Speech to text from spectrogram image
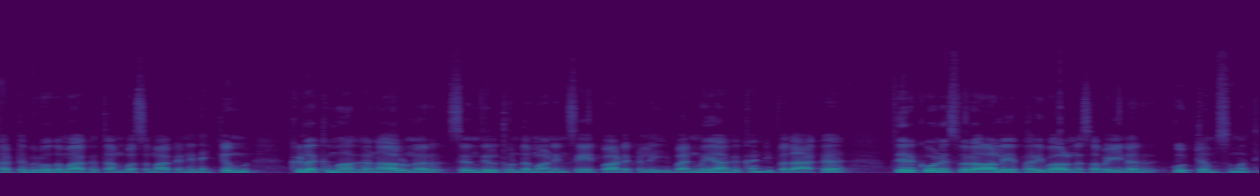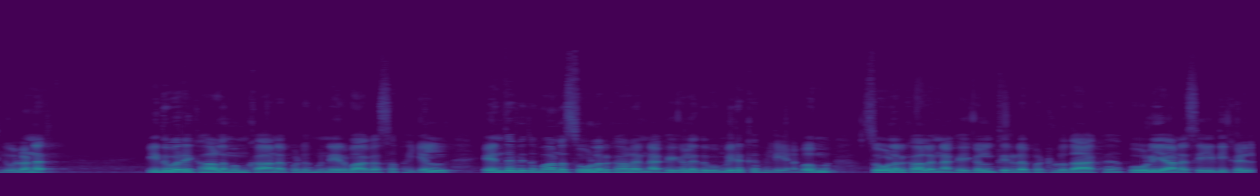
சட்டவிரோதமாக தம்பசமாக நினைக்கும் கிழக்கு மாகாண ஆளுநர் செந்தில் தொண்டமானின் செயற்பாடுகளை வன்மையாக கண்டிப்பதாக திருக்கோணேஸ்வர ஆலய பரிபாலன சபையினர் குற்றம் சுமத்தியுள்ளனர். இதுவரை காலமும் காணப்படும் நிர்வாக சபையில் எந்தவிதமான சோழர்கால நகைகள் எதுவும் இருக்கவில்லை எனவும் சோழர்கால நகைகள் திருடப்பட்டுள்ளதாக போலியான செய்திகள்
